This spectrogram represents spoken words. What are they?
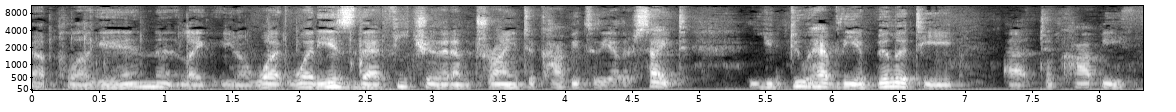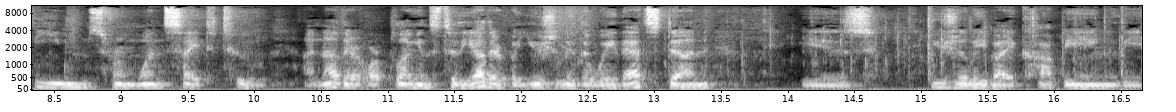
a plugin? Like, you know, what what is that feature that I'm trying to copy to the other site? You do have the ability uh, to copy themes from one site to another or plugins to the other, but usually the way that's done is usually by copying the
